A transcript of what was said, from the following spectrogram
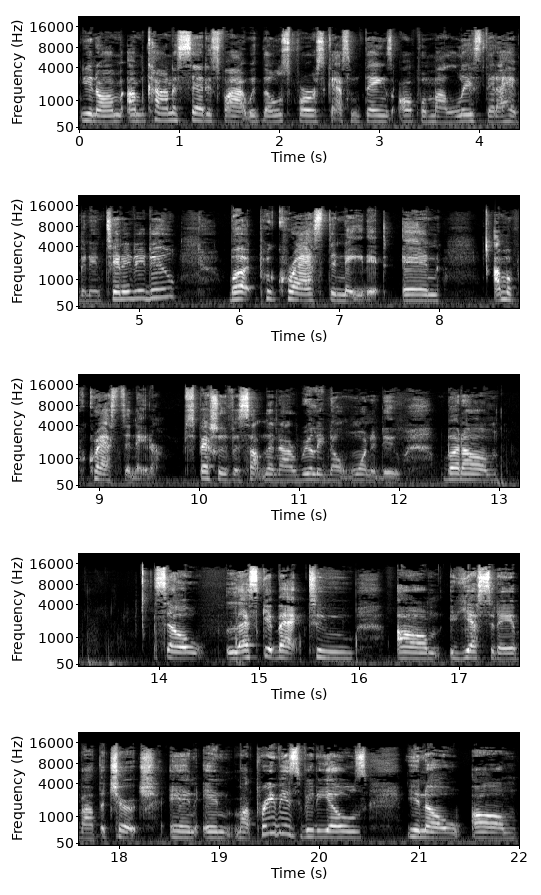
You know, I'm, I'm kind of satisfied with those first. Got some things off of my list that I have been intending to do, but procrastinated. And I'm a procrastinator, especially if it's something that I really don't want to do. But, um, so let's get back to um yesterday about the church and in my previous videos you know um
